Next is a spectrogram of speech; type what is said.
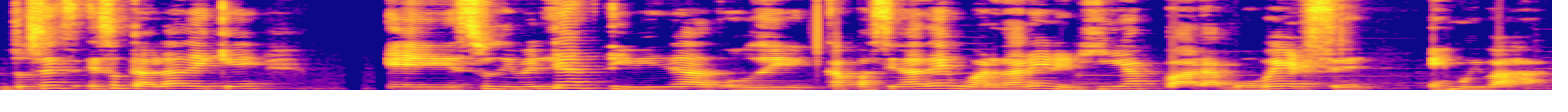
Entonces, eso te habla de que eh, su nivel de actividad o de capacidad de guardar energía para moverse es muy baja.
